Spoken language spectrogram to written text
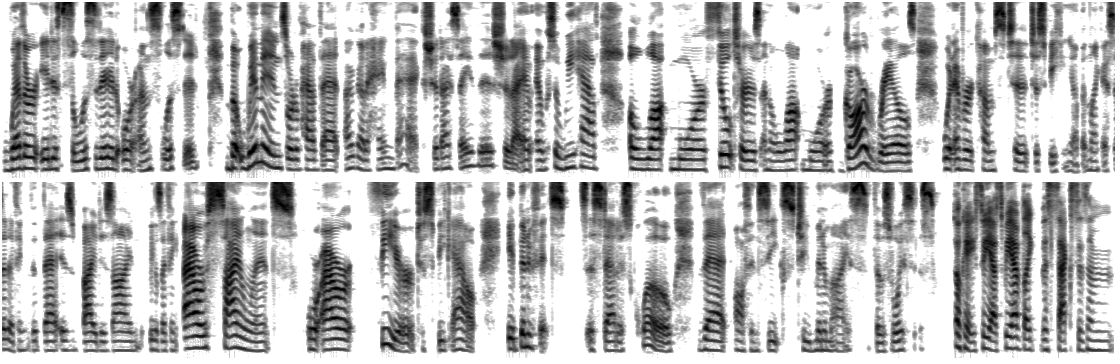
whether it is solicited or unsolicited. But women sort of have that, I've got to hang back. Should I say this? Should I? And so we have a lot more filters and a lot more guardrails whenever it comes to, to speaking up. And like I said, I think that that is by design because I think our silence or our fear to speak out, it benefits a status quo that often seeks to minimize those voices. Okay, so yes, we have like the sexism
